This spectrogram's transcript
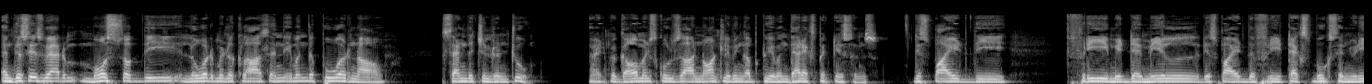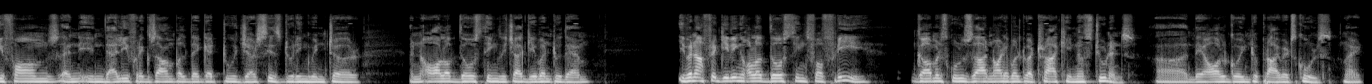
And this is where most of the lower middle class and even the poor now send the children to, right? Because government schools are not living up to even their expectations, despite the free midday meal, despite the free textbooks and uniforms. And in Delhi, for example, they get two jerseys during winter and all of those things which are given to them. Even after giving all of those things for free, government schools are not able to attract enough students. Uh, they're all going to private schools, right?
